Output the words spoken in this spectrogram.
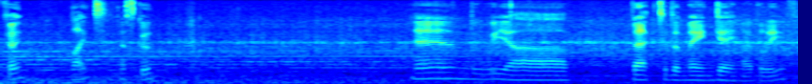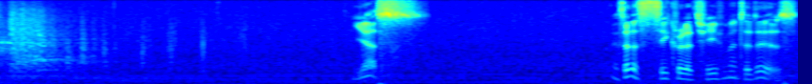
okay, light, that's good. And we are back to the main game, I believe. Yes! Is that a secret achievement? It is.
